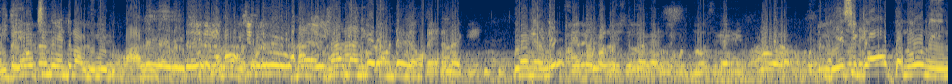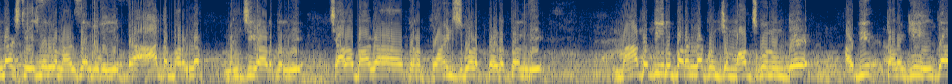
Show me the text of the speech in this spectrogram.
మీకు ఏమొచ్చింది అంటే నాకు తెలియదు కదా బేసిక్గా తను నేను ఇందాక స్టేజ్ మీద నాలుగు సార్లు కూడా చెప్పా ఆట పరంగా మంచిగా ఆడుతుంది. చాలా బాగా తన పాయింట్స్ కూడా పెడుతుంది. మాట తీరు పరంగా కొంచెం మార్చుకొని ఉంటే అది తనకి ఇంకా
